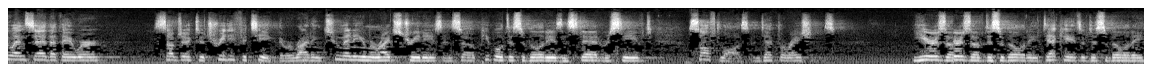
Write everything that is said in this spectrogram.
UN said that they were subject to treaty fatigue. They were writing too many human rights treaties, and so people with disabilities instead received soft laws and declarations. years of, years of disability, decades of disability,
